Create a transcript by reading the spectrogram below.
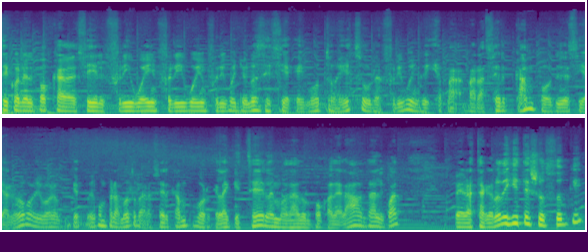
Empezaste con el podcast a decir freeway, freeway, freeway, yo no os decía que moto es esto, una freeway para, para hacer campo. Yo decía, no, yo bueno, voy a comprar moto para hacer campo porque la XT le hemos dado un poco de lado, tal y cual. Pero hasta que no dijiste Suzuki,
